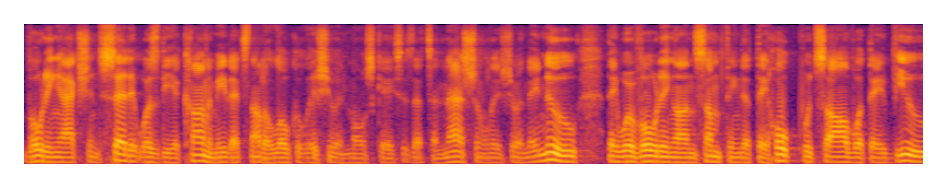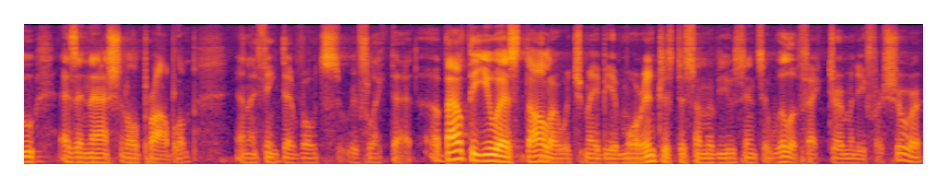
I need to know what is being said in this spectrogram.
voting action said it was the economy. That's not a local issue in most cases. That's a national issue. And they knew they were voting on something that they hoped would solve what they view as a national problem. And I think their votes reflect that. About the US dollar, which may be of more interest to some of you since it will affect Germany for sure,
